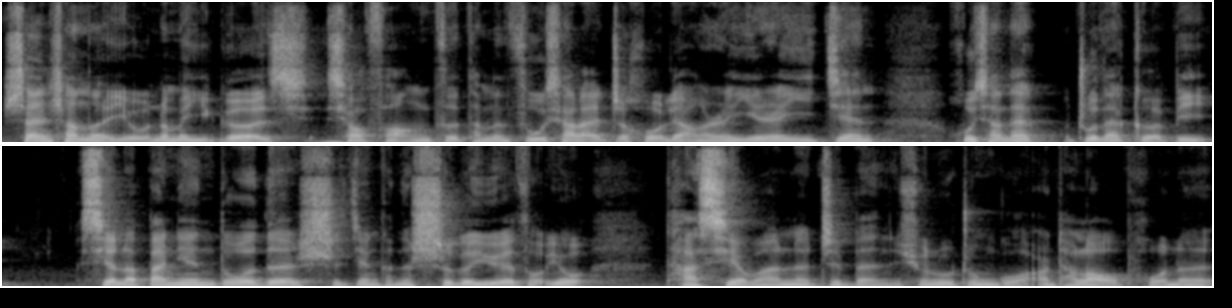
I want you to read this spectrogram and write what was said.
山上呢有那么一个小房子，他们租下来之后，两个人一人一间，互相在住在隔壁，写了半年多的时间，可能十个月左右，他写完了这本《寻路中国》，而他老婆呢，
